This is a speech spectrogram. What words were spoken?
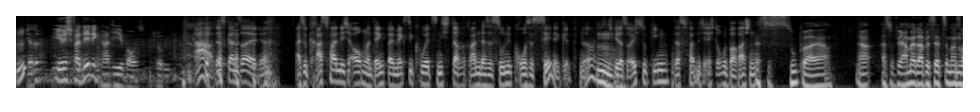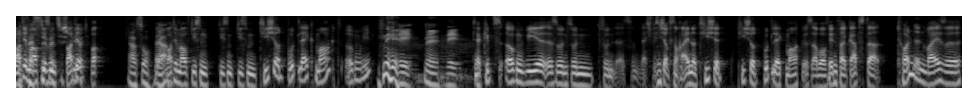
Hatte- Erich van Däniken hat die gebaut, glaube ich. Ah, das kann sein, ja. Also krass fand ich auch, man denkt bei Mexiko jetzt nicht daran, dass es so eine große Szene gibt, ne? Ich weiß nicht, wie das euch so ging. Das fand ich echt auch überraschend. Das ist super, ja. Ja, also wir haben ja da bis jetzt immer nur ihr mal auf diesem, Festivals wart ihr, gespielt. wa- Ach so, ja. ja. wart ihr mal auf diesem, diesem, diesem T-Shirt-Bootleg-Markt irgendwie? Nee, Nee. nee. Nee. Da gibt's irgendwie so, ein- so ein, so ein, so ein, ich weiß nicht, ob es noch reiner T-Shirt, T-Shirt-Bootleg-Markt ist, aber auf jeden Fall gab's da tonnenweise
